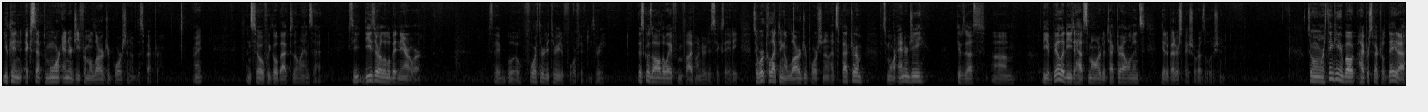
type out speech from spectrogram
you can accept more energy from a larger portion of the spectrum, right? And so if we go back to the Landsat, see, these are a little bit narrower. Say blue, 433 to 453. This goes all the way from 500 to 680. So we're collecting a larger portion of that spectrum. It's more energy, gives us um, the ability to have smaller detector elements, get a better spatial resolution. So when we're thinking about hyperspectral data,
